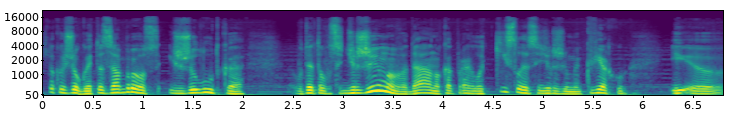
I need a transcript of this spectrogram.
Что такое изжога? Это заброс из желудка вот этого содержимого, да, оно, как правило, кислое содержимое, кверху, и э,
